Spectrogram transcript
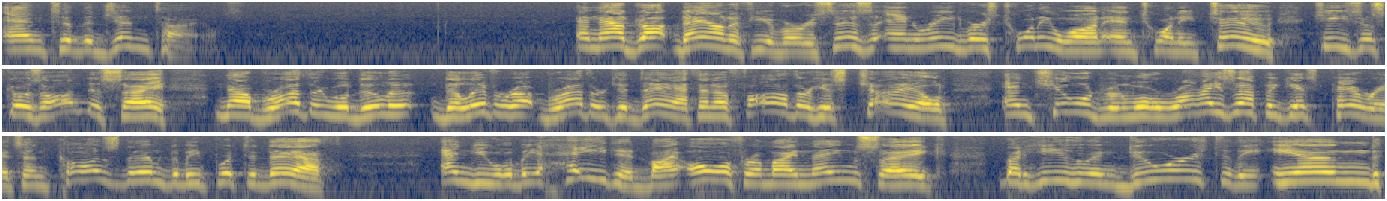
and to the Gentiles. And now drop down a few verses and read verse 21 and 22. Jesus goes on to say, Now brother will del- deliver up brother to death, and a father his child, and children will rise up against parents and cause them to be put to death. And you will be hated by all for my name's sake, but he who endures to the end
